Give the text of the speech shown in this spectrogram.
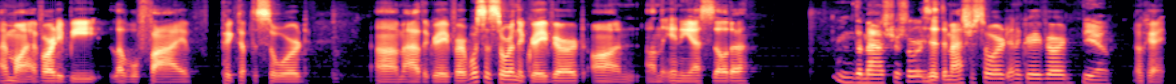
I'm I've already beat level five picked up the sword um, out of the graveyard. What's the sword in the graveyard on on the NES Zelda? The Master Sword. Is it the Master Sword in the graveyard? Yeah. Okay,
